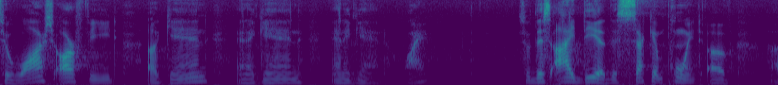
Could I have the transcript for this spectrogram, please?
To wash our feet again and again and again. right? So, this idea, this second point of uh,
